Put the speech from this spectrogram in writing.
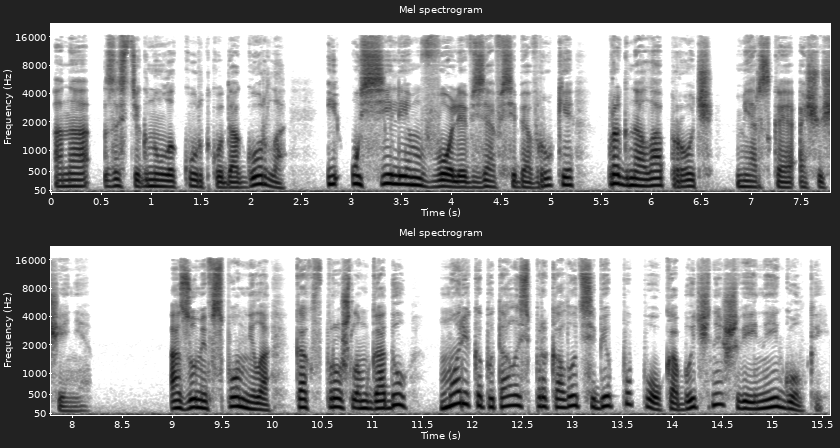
Она застегнула куртку до горла и усилием воли, взяв себя в руки, прогнала прочь мерзкое ощущение. Азуми вспомнила, как в прошлом году Морика пыталась проколоть себе пупок обычной швейной иголкой.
